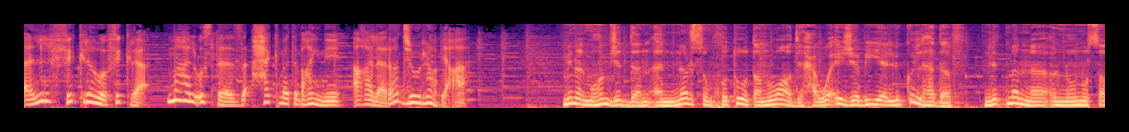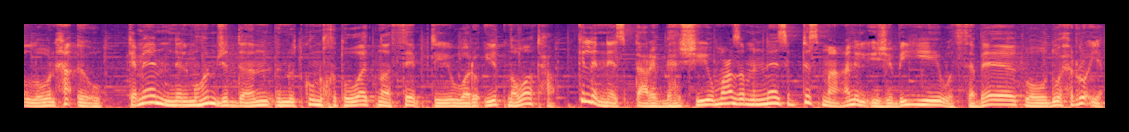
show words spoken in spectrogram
الفكرة وفكرة مع الأستاذ حكمة بعيني على راديو الرابعة. من المهم جدا أن نرسم خطوطا واضحة وإيجابية لكل هدف. نتمنى أنه نوصل له ونحققه. كمان من المهم جدا أنه تكون خطواتنا ثابتة ورؤيتنا واضحة. كل الناس بتعرف بهالشي ومعظم الناس بتسمع عن الإيجابية والثبات ووضوح الرؤية.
